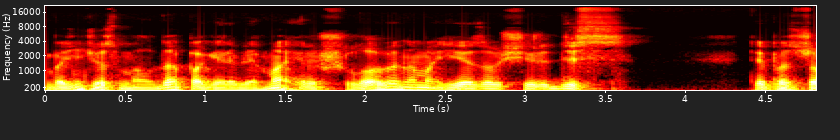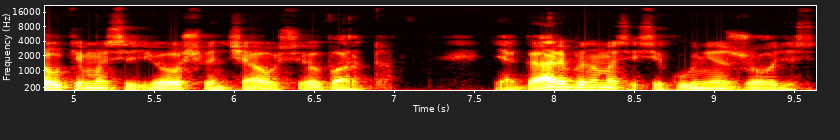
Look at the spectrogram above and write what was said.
Bažnyčios malda pagerbiama ir šlovinama Jėzaus širdis. Taip pat šaukiamasi jo švenčiausiojo vardo. Ja garbinamas įsikūnės žodis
